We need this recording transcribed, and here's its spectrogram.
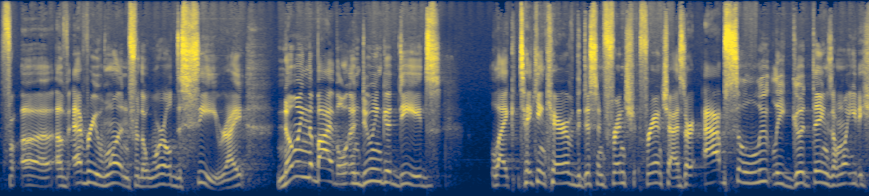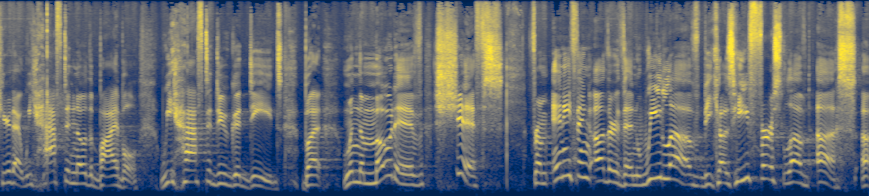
for, uh, of everyone for the world to see, right? Knowing the Bible and doing good deeds like taking care of the disenfranchised are absolutely good things. I want you to hear that. We have to know the Bible, we have to do good deeds. But when the motive shifts, from anything other than we love because he first loved us, uh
